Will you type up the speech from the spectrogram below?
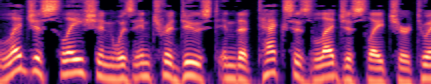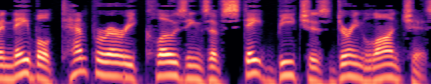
Legislation was introduced in the Texas legislature to enable temporary closings of state beaches during launches,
